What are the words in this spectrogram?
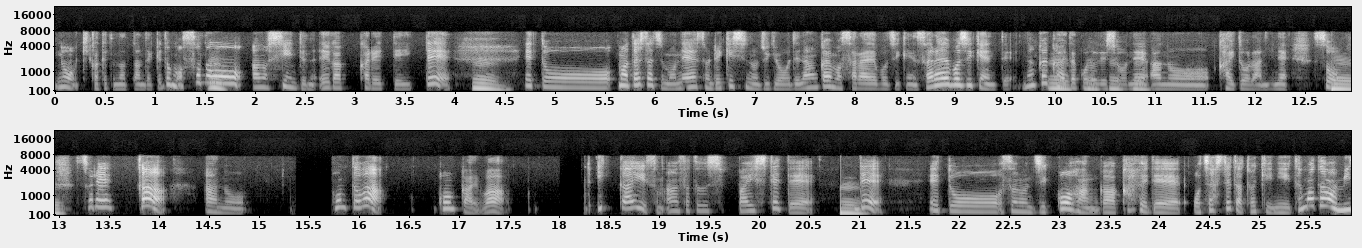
のきっかけとなったんだけども、その,、あのシーンっていうのは描かれていて、うん。えっとまあ、私たちもねその歴史の授業で何回もサラエボ事件サラエボ事件って何回書いたことでしょうね、うんうんうんうん。あの回答欄にね。そう、う。ん。それがあの本当は今回は一回その暗殺失敗してて、うん。で、えっと、その実行犯がカフェでお茶してた時にたまたま道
